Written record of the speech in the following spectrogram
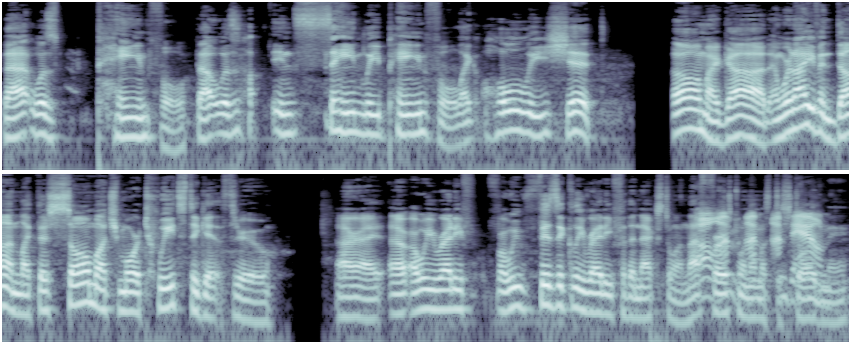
That was painful. That was insanely painful. Like, holy shit. Oh my god. And we're not even done. Like, there's so much more tweets to get through. All right. Are, are we ready? f- Are we physically ready for the next one? That Oh, 1st I'm- one I'm- almost I'm destroyed down. me. I'm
